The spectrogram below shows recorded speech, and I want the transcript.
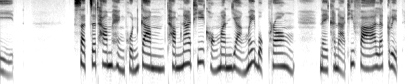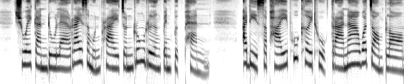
ดีต สัจธรรมแห่งผลกรรมทำหน้าที่ของมันอย่างไม่บกพร่อง ในขณะที่ฟ้าและกริดช่วยกันดูแลไร่สมุนไพรจนรุ่งเรืองเป็นปึกแผ่น อดีตสะพ้ยผู้เคยถูกตราหน้าว่าจอมปลอม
